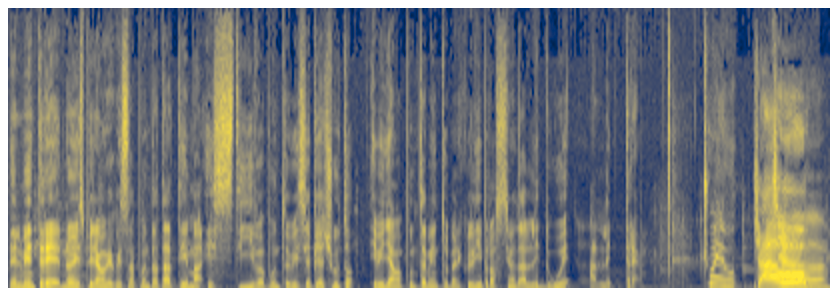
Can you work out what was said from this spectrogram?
Nel mentre noi speriamo che questa puntata a tema estivo appunto vi sia piaciuto e vi diamo appuntamento mercoledì prossimo dalle 2 alle 3. Ciao! Ciao. Ciao.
